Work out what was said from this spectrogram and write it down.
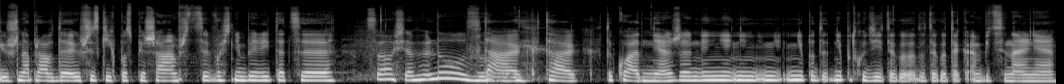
już naprawdę wszystkich pospieszałam. Wszyscy właśnie byli tacy... Zosia, wyluzuj. Tak, tak, dokładnie, że nie, nie, nie, nie, pod, nie podchodzili tego, do tego tak ambicjonalnie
